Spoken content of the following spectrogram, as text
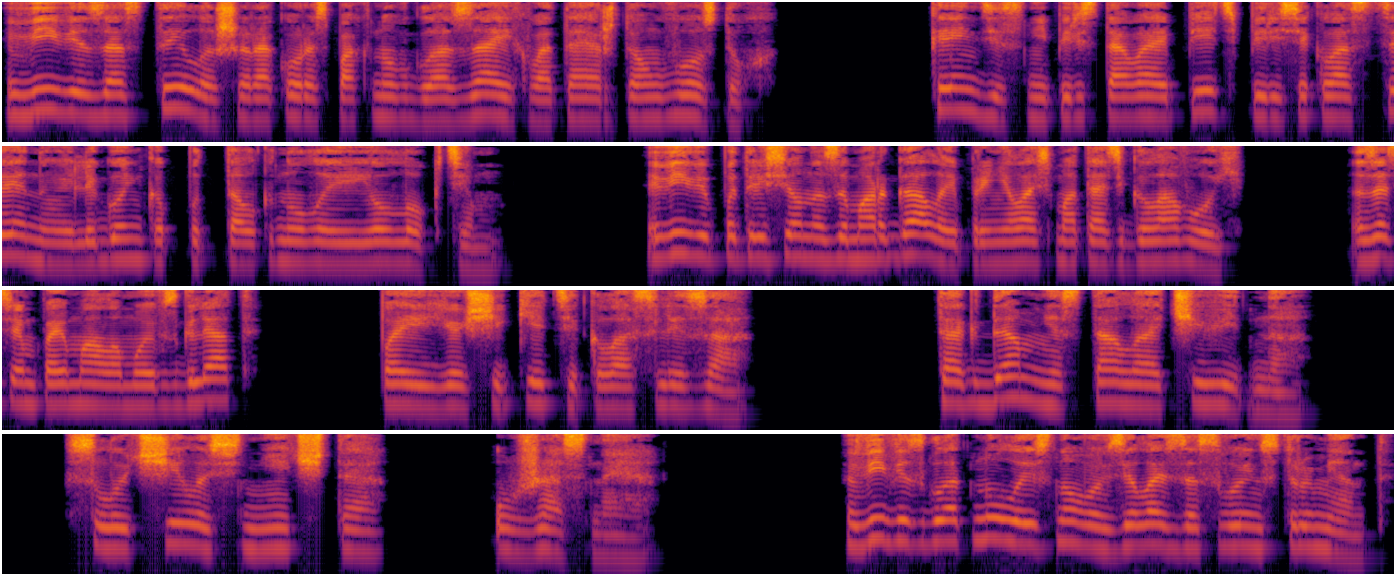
Виви застыла, широко распахнув глаза и хватая ртом воздух. Кэндис, не переставая петь, пересекла сцену и легонько подтолкнула ее локтем. Виви потрясенно заморгала и принялась мотать головой. Затем поймала мой взгляд, по ее щеке текла слеза. Тогда мне стало очевидно случилось нечто ужасное. Виви сглотнула и снова взялась за свой инструмент.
